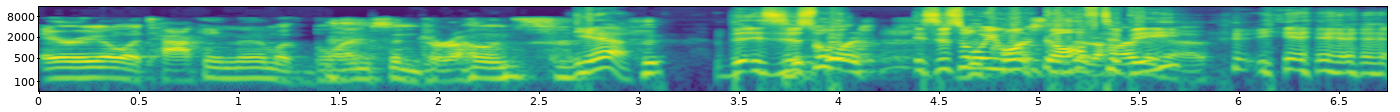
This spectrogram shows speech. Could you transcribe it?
Aerial attacking them with blimps and drones. Yeah. Is this The what course- is this what we want golf to be? yeah.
